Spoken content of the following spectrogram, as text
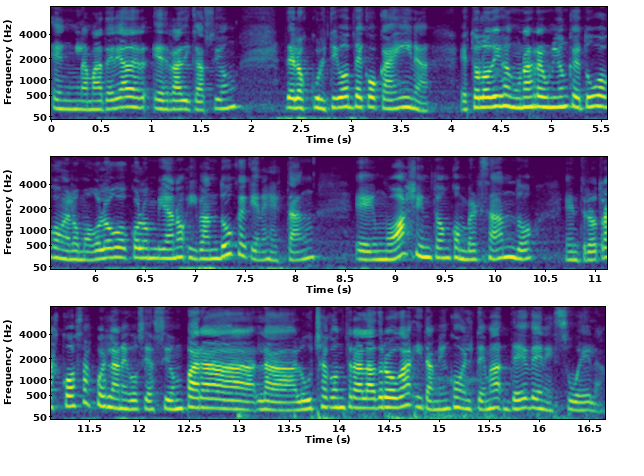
en la materia de erradicación de los cultivos de cocaína. Esto lo dijo en una reunión que tuvo con el homólogo colombiano Iván Duque, quienes están en Washington conversando Entre otras cosas, pues la negociación para la lucha contra la droga y también con el tema de Venezuela.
